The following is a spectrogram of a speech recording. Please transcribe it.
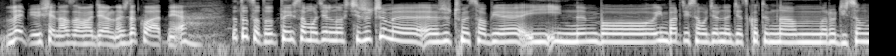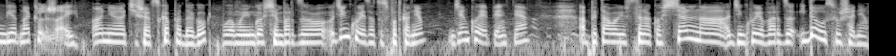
Wybił się na samodzielność, dokładnie. No to co, to tej samodzielności życzymy, e, życzmy sobie i innym, bo im bardziej samodzielne dziecko, tym nam rodzicom jednak lżej. Ania Ciszewska, pedagog, była moim gościem. Bardzo dziękuję za to spotkanie. Dziękuję pięknie. A pytała Justyna Kościelna. Dziękuję bardzo i do usłyszenia.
